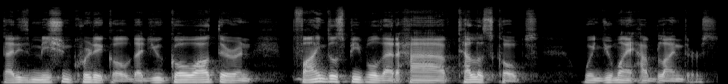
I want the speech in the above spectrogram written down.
That is mission critical, that you go out there and Find those people that have telescopes when you might have blinders.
